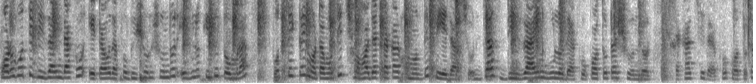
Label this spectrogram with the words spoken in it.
পরবর্তী ডিজাইন দেখো, এটাও দেখো ভীষণ সুন্দর। এগুলো কিন্তু তোমরা প্রত্যেকটাই মোটামুটি ছ হাজার টাকার মধ্যে পেয়ে যাচ্ছ। জাস্ট ডিজাইনগুলো দেখো, কতটা সুন্দর। দেখাচ্ছি দেখো, কতটা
